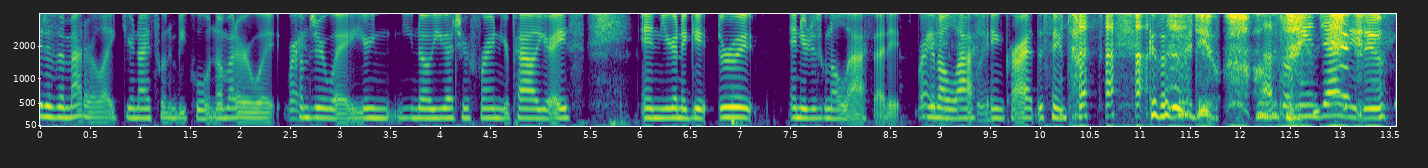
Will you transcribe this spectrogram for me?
it doesn't matter. Like your night's gonna be cool, no matter what Right. comes your way. You're, you know, you got your friend, your pal, your ace, and you're gonna get through it, and you're just gonna laugh at it. Right, you're gonna laugh and cry at the same time because that's what I do. That's what me and Jazzy do.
